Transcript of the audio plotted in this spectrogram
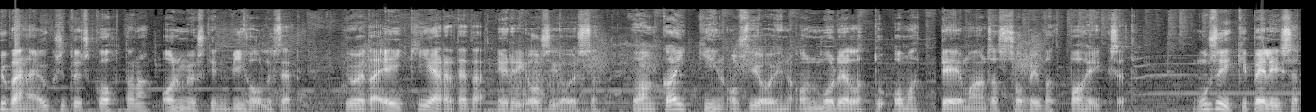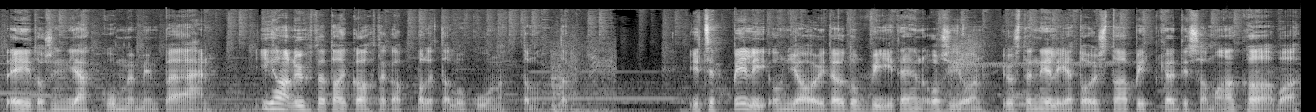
Hyvänä yksityiskohtana on myöskin viholliset, joita ei kierrätetä eri osioissa, vaan kaikkiin osioihin on modellattu omat teemaansa sopivat pahikset. Musiikkipelissä ei tosin jää kummemmin päähän, ihan yhtä tai kahta kappaletta lukuun ottamatta. Itse peli on jaoiteltu viiteen osioon, joista 14 pitkälti samaa kaavaa.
